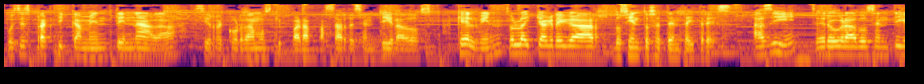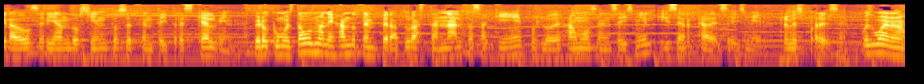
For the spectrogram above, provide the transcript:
pues es prácticamente nada si recordamos que para pasar de centígrados a Kelvin solo hay que agregar 273. Así, 0 grados centígrados serían 273 Kelvin. Pero como estamos manejando temperaturas tan altas aquí, pues lo dejamos en 6000 y cerca de 6000. ¿Qué les parece? Pues bueno,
